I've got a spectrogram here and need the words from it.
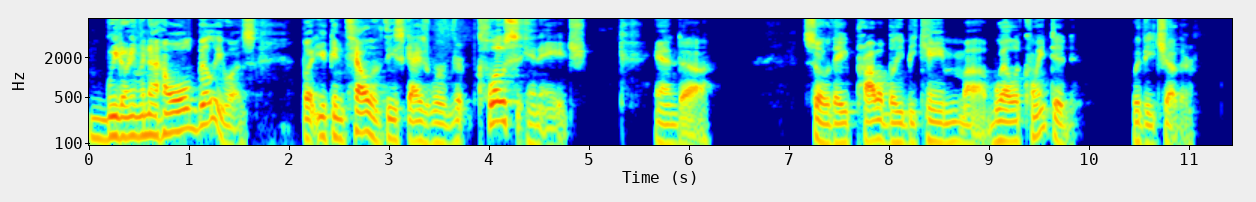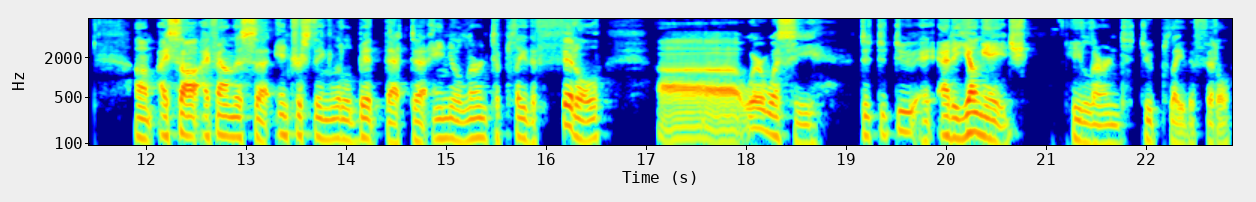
we don't even know how old Billy was. But you can tell that these guys were close in age. And uh, so they probably became uh, well acquainted with each other. Um, I saw, I found this uh, interesting little bit that uh, Ennio learned to play the fiddle. Uh, where was he? Do, do, do, at a young age, he learned to play the fiddle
